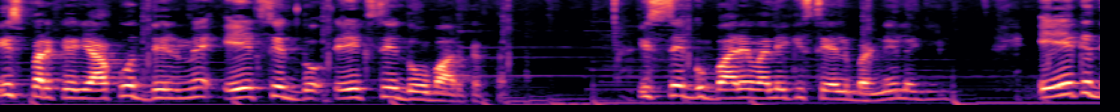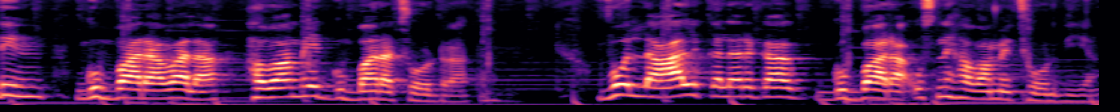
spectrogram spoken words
इस प्रक्रिया को दिन में एक से दो, एक से दो बार करता। इससे गुब्बारे वाले की सेल बढ़ने लगी। एक दिन गुब्बारा वाला हवा में एक गुब्बारा छोड़ रहा था। वो लाल कलर का गुब्बारा उसने हवा में छोड़ दिया।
